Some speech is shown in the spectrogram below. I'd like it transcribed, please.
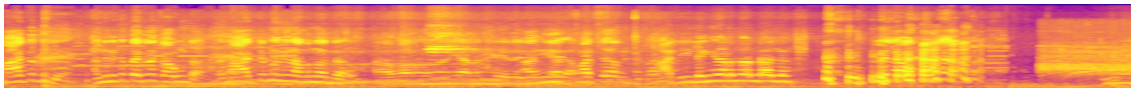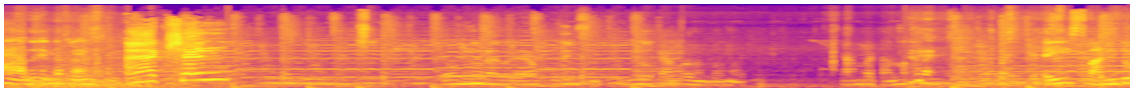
മാറ്റത്തില്ലേ? നിനക്ക് തരുന്ന കൗണ്ടാ മാറ്റുമ്പോ നീ നടന്നു വന്നോ മറ്റേ അറിഞ്ഞിട്ടില്ല. അതില്ലെങ്കിൽ നടന്നുണ്ടല്ലോ ആക്ഷൻ ഈ വൺ ടു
